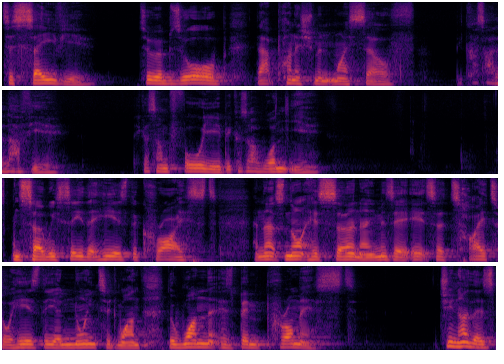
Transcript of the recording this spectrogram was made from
to save you, to absorb that punishment myself because I love you because I'm for you, because I want you. And so we see that he is the Christ. And that's not his surname, is it? It's a title. He is the anointed one, the one that has been promised. Do you know there's,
